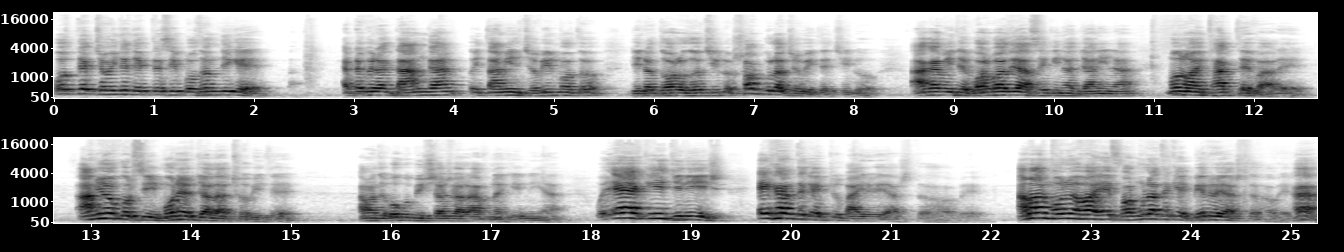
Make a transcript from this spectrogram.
প্রত্যেক ছবিতে দেখতেছি প্রথম দিকে একটা করে গান গান, ওই তামিল ছবির মতো, যেটা দরদ ছিল, সবগুলা ছবিতে ছিল। আগামীতে বরবাদে আছে কিনা জানি না, মনে হয় থাকতে পারে। আমিও করছি মনের জ্বালা ছবিতে। আমাদের অপু বিশ্বাস আর আপনাকে নিয়ে। ওই একই জিনিস, এখান থেকে একটু বাইরে আসতে হবে। আমার মনে হয় এই ফর্মুলা থেকে বের হয়ে আসতে হবে হ্যাঁ?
